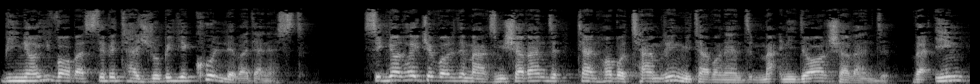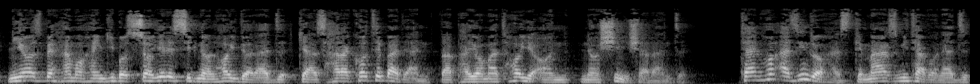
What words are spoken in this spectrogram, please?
بینایی وابسته به تجربه کل بدن است. سیگنال هایی که وارد مغز می شوند تنها با تمرین می توانند معنیدار شوند و این نیاز به هماهنگی با سایر سیگنال هایی دارد که از حرکات بدن و پیامدهای آن ناشی می شوند. تنها از این راه است که مغز می تواند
